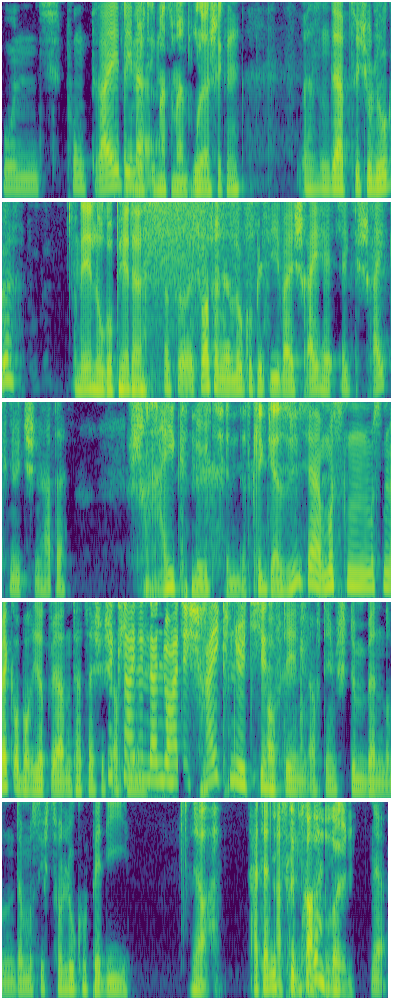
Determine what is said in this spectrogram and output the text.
Und Punkt drei, Ich den möchte ihn er, mal zu meinem Bruder schicken. was ist denn der Psychologe? Nee, Logopäde. Achso, ich war schon in der Lokopädie, weil ich Schrei, äh, Schreiknötchen hatte. Schreiknötchen. Das klingt ja süß. Ja, mussten, mussten wegoperiert werden, tatsächlich. Der auf kleine den, Nando hatte Schreiknötchen. auf den, auf den Stimmbändern. Und da musste ich zur Lokopädie. Ja, Hat ja nichts gebracht. rumbrüllen. Ja.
